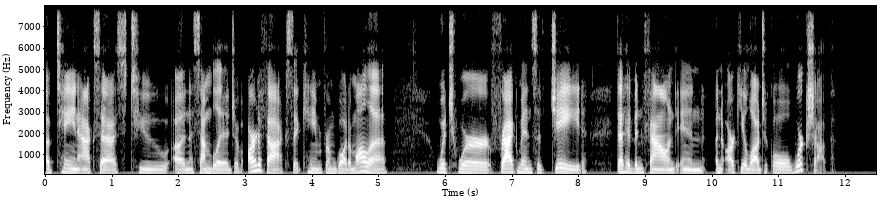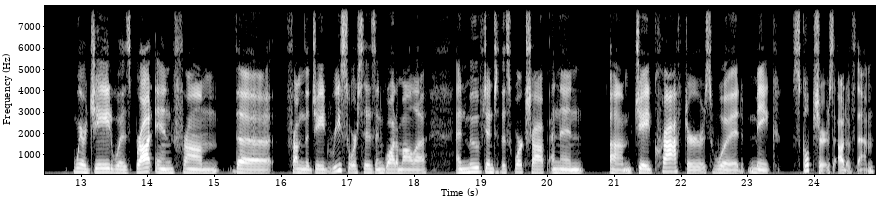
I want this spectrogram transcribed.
obtain access to an assemblage of artifacts that came from Guatemala, which were fragments of jade that had been found in an archaeological workshop where jade was brought in from the from the jade resources in Guatemala and moved into this workshop and then um, jade crafters would make sculptures out of them.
